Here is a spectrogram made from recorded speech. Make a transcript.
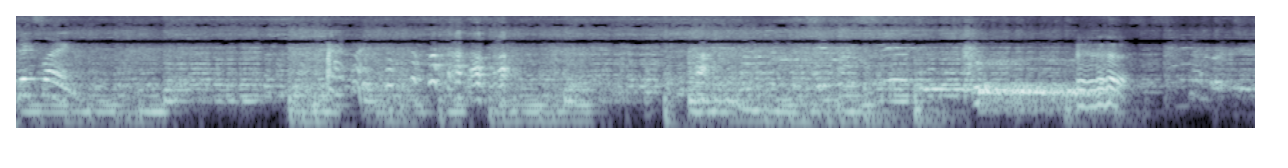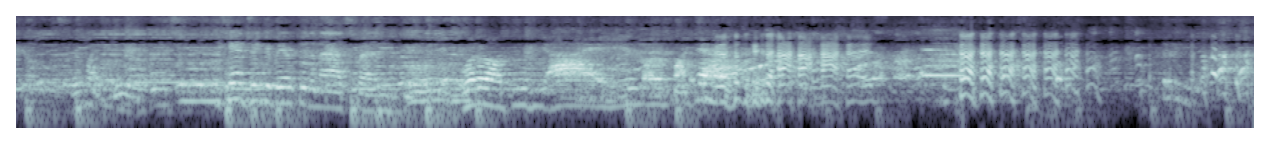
slang. you can't drink your beer through the mask, Freddy. What about through the eyes, you motherfucker? Through the eyes.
